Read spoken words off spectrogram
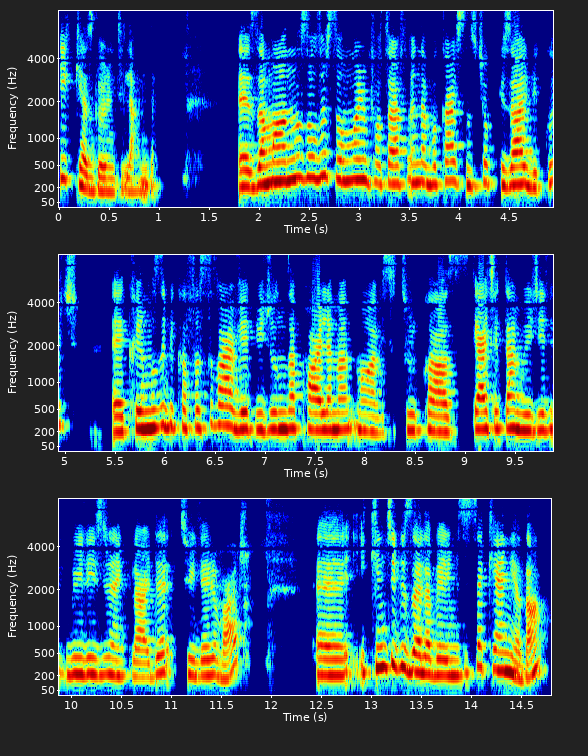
ilk kez görüntülendi. E, zamanınız olursa umarım fotoğraflarına bakarsınız. Çok güzel bir kuş. E, kırmızı bir kafası var ve vücudunda parlament mavisi, turkuaz, gerçekten büyüleyici, renklerde tüyleri var. E, ikinci güzel haberimiz ise Kenya'dan.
